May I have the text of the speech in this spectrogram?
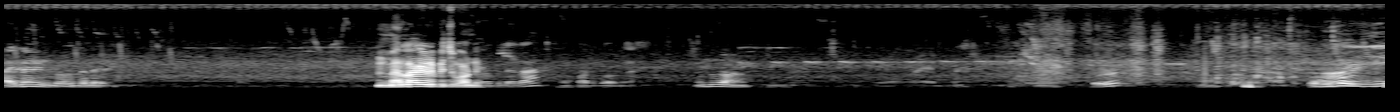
అయిపోయింది రోజులే. మెల్లగా ఇడిపించుకోండి. ఎందుకు రాను. ఎగుతాయి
